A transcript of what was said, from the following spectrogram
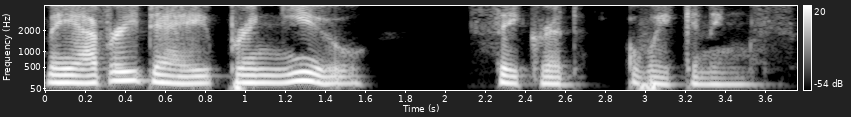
May every day bring you sacred awakenings.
